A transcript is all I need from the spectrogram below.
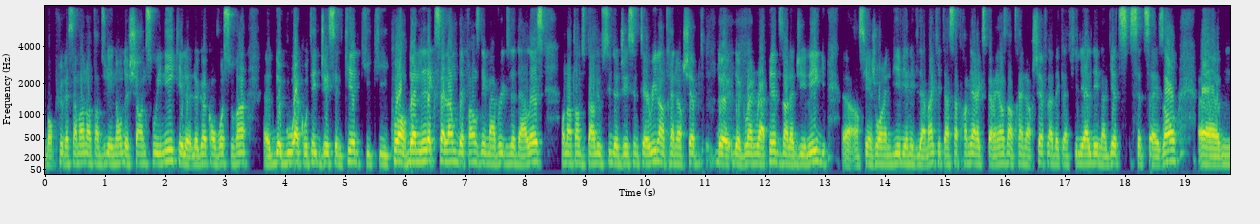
bon, plus récemment, on a entendu les noms de Sean Sweeney, qui est le, gars qu'on voit souvent debout à côté de Jason Kidd, qui, coordonne l'excellente défense des Mavericks de Dallas. On a entendu parler aussi de Jason Terry, l'entraîneur-chef de, Grand Rapids dans la G League, ancien joueur NBA, bien évidemment, qui était à sa première expérience d'entraîneur-chef avec la filiale des cette saison. Euh,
